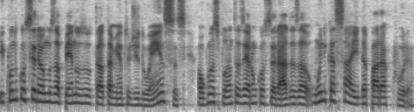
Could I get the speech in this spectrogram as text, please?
e quando consideramos apenas o tratamento de doenças, algumas plantas eram consideradas a única saída para a cura.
